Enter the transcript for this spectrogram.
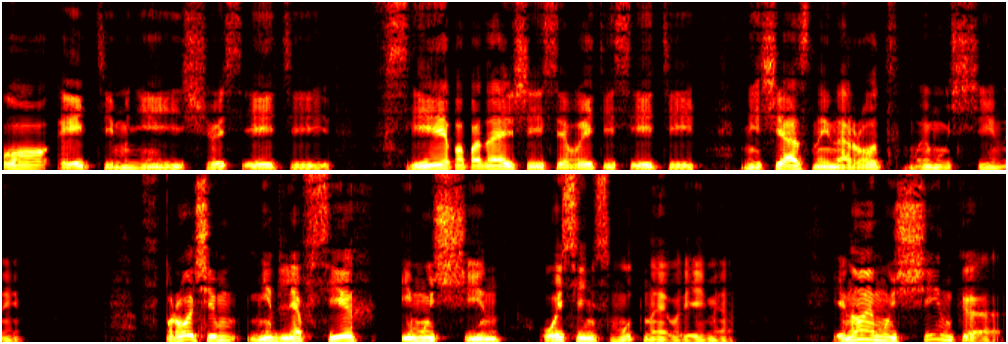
О, эти мне еще сети! Все попадающиеся в эти сети, несчастный народ, мы мужчины. Впрочем, не для всех и мужчин осень смутное время. Иной мужчинка,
